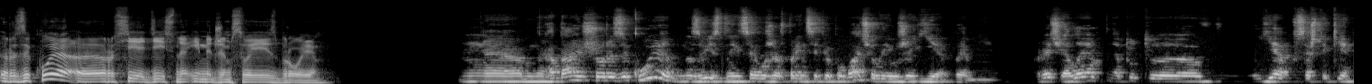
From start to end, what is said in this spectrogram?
Ризикує е, Росія дійсно іміджем своєї зброї? Е, Гадаю, що ризикує, звісно, і це вже в принципі побачили, і вже є певні речі, але тут е, є все ж таки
